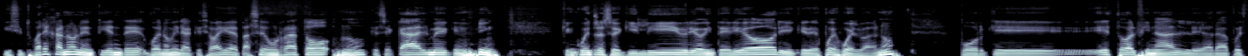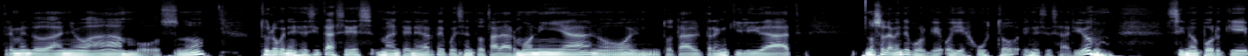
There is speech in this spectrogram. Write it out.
Y si tu pareja no lo entiende, bueno, mira, que se vaya de paseo un rato, ¿no? Que se calme, que en fin, que encuentre su equilibrio interior y que después vuelva, ¿no? Porque esto al final le hará pues tremendo daño a ambos, ¿no? Tú lo que necesitas es mantenerte pues en total armonía, ¿no? En total tranquilidad, no solamente porque, hoy es justo, es necesario, sino porque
